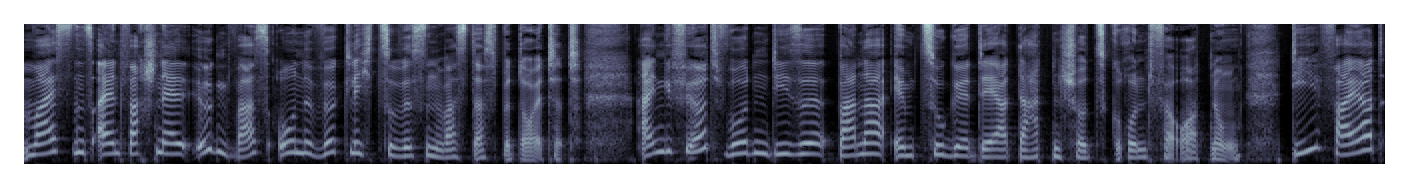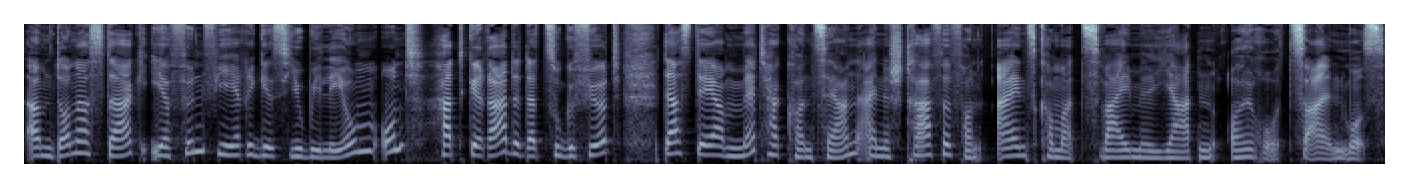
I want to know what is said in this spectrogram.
meistens einfach schnell irgendwas, ohne wirklich zu wissen, was das bedeutet. Eingeführt wurden diese Banner im Zuge der Datenschutzgrundverordnung. Die feiert am Donnerstag ihr fünfjähriges Jubiläum und hat gerade dazu geführt, dass der Meta-Konzern eine Strafe von 1,2 Milliarden Euro zahlen muss.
